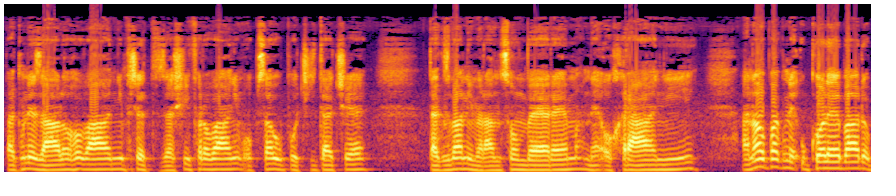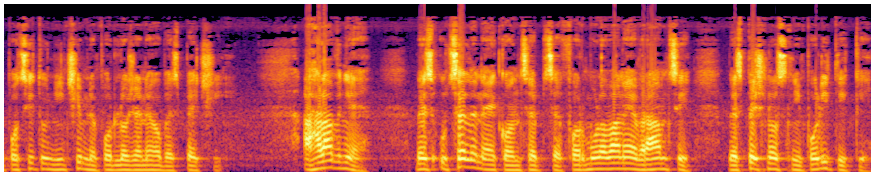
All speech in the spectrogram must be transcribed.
pak mne zálohování před zašifrováním obsahu počítače takzvaným ransomwarem neochrání a naopak mne ukolébá do pocitu ničím nepodloženého bezpečí. A hlavně bez ucelené koncepce formulované v rámci bezpečnostní politiky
